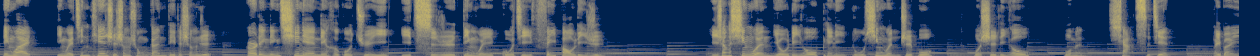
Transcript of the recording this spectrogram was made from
另外，因为今天是圣雄甘地的生日，二零零七年联合国决议以此日定为国际非暴力日。以上新闻由李欧陪你读新闻直播，我是李欧，我们下次见，拜拜。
